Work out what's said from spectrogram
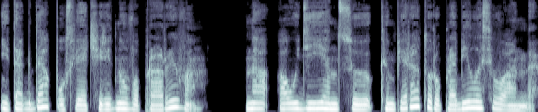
И тогда, после очередного прорыва, на аудиенцию к императору пробилась Ванда.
